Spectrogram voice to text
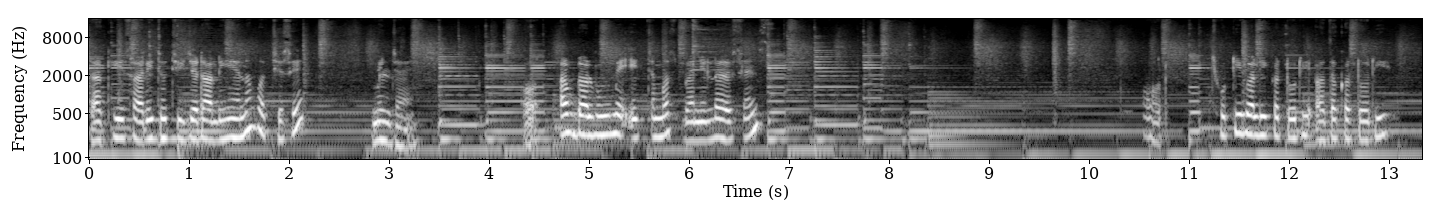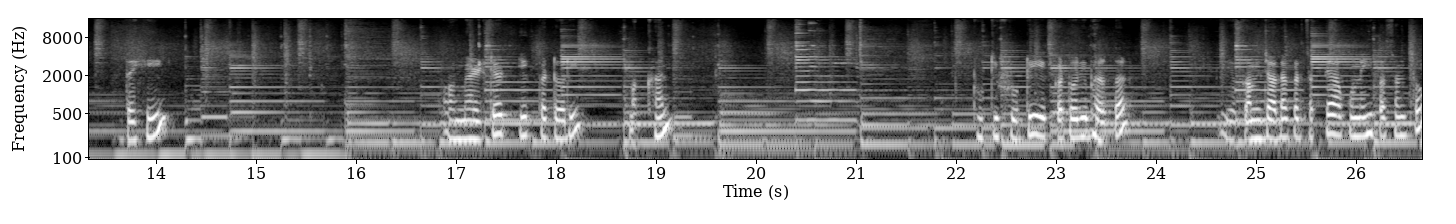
ताकि ये सारी जो चीज़ें डाली हैं ना, वो अच्छे से मिल जाएँ। और अब डालूँगी मैं एक चम्मच वनीला एसेंस और छोटी वाली कटोरी, आधा कटोरी दही। और मेल्टेड एक कटोरी मक्खन। टूटी फ्रूटी एक कटोरी भरकर। ये कम ज़्यादा कर सकते हैं, आपको नहीं पसंद तो।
